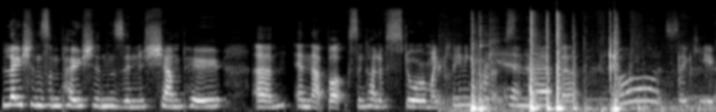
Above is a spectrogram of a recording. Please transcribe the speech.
lotions and potions and shampoo um, in that box and kind of store all my cleaning products in there. But oh, it's so cute.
